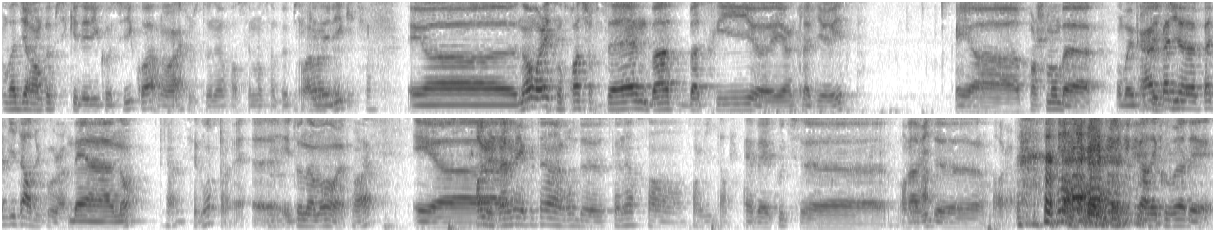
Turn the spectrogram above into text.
on va dire un peu psychédélique aussi quoi, Ouais. parce que le stoner forcément c'est un peu psychédélique. Et euh, non voilà, ils sont trois sur scène, basse, batterie euh, et un claviériste. Et euh, franchement bah on va écouter Ah, le pas, titre. de, pas de guitare du coup là. Mais euh, non, Ah, c'est bon ça. Euh, étonnamment ouais. Ouais. Et euh, Je crois que j'ai jamais écouté un groupe de stoner sans, sans guitare. Je crois. Eh ben écoute, euh, On ravi de, Voilà. de te faire découvrir des,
